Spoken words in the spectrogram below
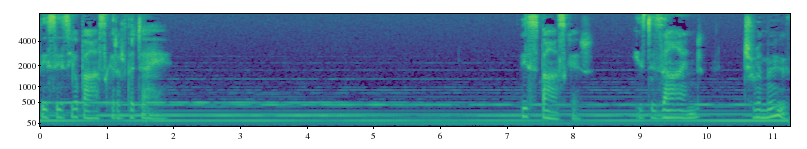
This is your basket of the day. This basket is designed to remove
